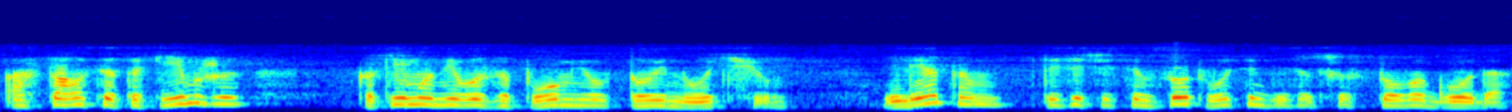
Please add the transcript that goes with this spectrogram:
остался таким же, каким он его запомнил той ночью, летом 1786 года,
